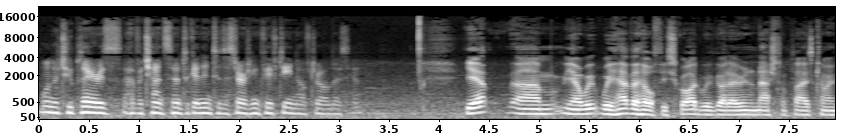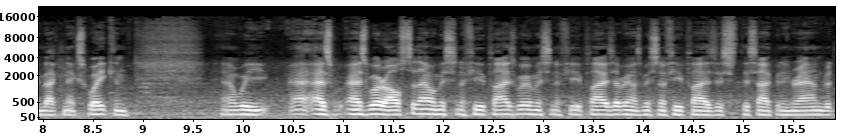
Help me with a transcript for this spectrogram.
One or two players have a chance now to get into the starting 15 after all this, yeah. Yeah, um, you know we, we have a healthy squad. We've got our international players coming back next week, and uh, we as as we're Ulster, they were missing a few players. We were missing a few players. Everyone's missing a few players this this opening round, but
